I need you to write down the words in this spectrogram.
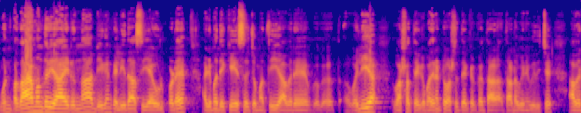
മുൻ പ്രധാനമന്ത്രിയായിരുന്ന ബീഗം കലിദാസിയെ സിയ ഉൾപ്പെടെ അഴിമതി കേസ് ചുമത്തി അവരെ വലിയ വർഷത്തേക്ക് പതിനെട്ട് വർഷത്തേക്കൊക്കെ തടവിന് വിധിച്ച് അവർ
